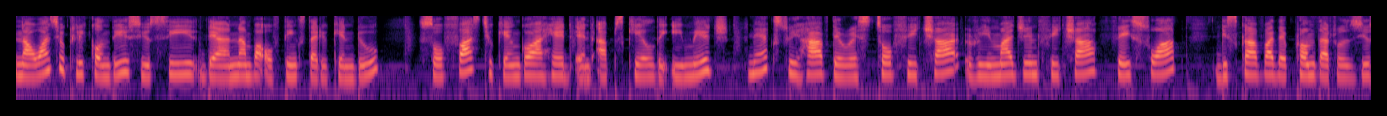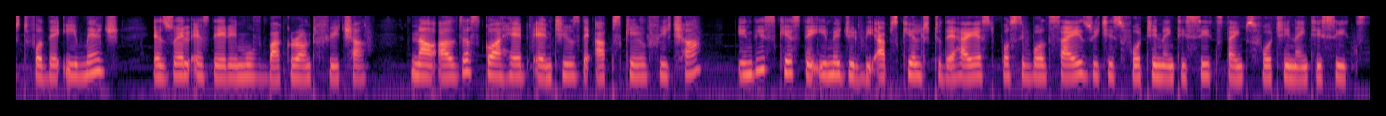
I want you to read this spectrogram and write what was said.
Now, once you click on this, you see there are a number of things that you can do. So first, you can go ahead and upscale the image. Next, we have the restore feature, reimagine feature, face swap, discover the prompt that was used for the image, as well as the remove background feature. Now, I'll just go ahead and use the upscale feature. In this case, the image will be upscaled to the highest possible size, which is 1496 times 1496.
